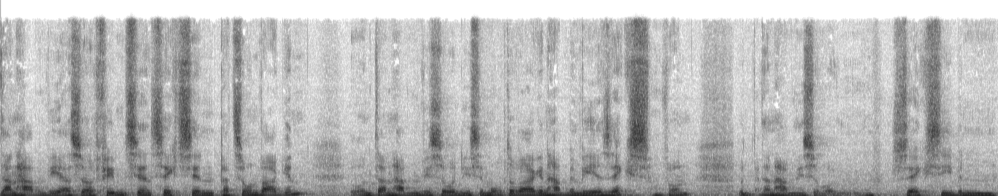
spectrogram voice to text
dann haben wir also 15, 16 Personenwagen und dann haben wir so diese Motorwagen haben wir sechs von und dann haben wir so sechs, sieben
